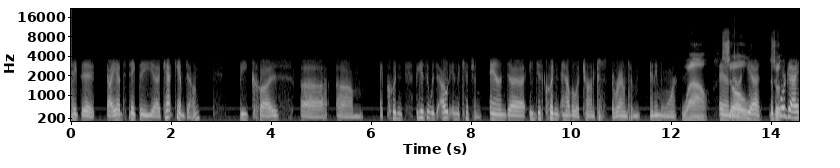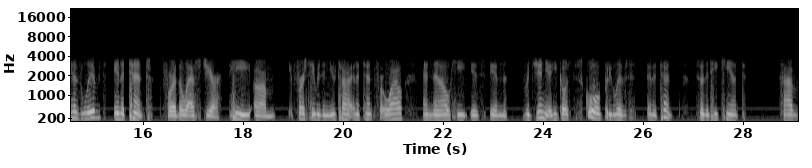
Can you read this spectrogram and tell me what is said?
take the I had to take the uh, cat cam down because uh, um, I couldn't because it was out in the kitchen, and uh, he just couldn't have electronics around him anymore. Wow. And so uh, yeah, the so- poor guy has lived in a tent for the last year. He um, first he was in Utah in a tent for a while, and now he is in Virginia. He goes to school, but he lives in a tent so that he can't have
